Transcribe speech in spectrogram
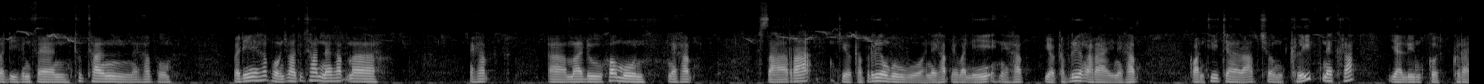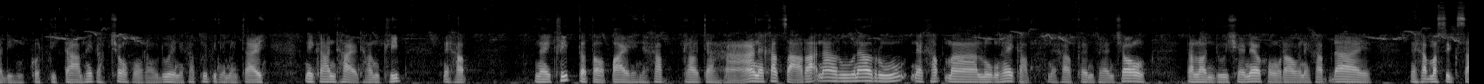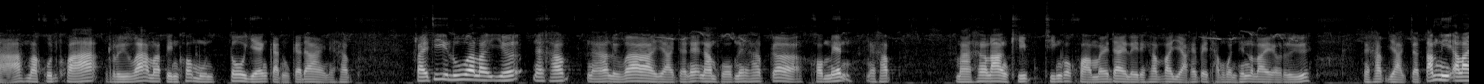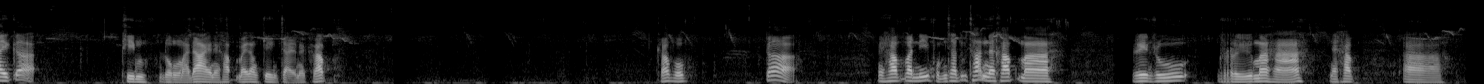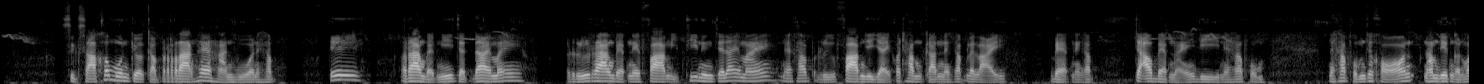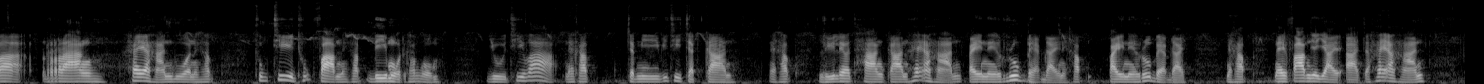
วัสดีแฟนๆทุกท่านนะครับผมวันนี้นะครับผมจะพาทุกท่านนะครับมานะครับมาดูข้อมูลนะครับ สาระเกี่ยวกับเรื่องวัวๆนะครับในวันนี้นะครับเกี่ยวกับเรื่องอะไรนะครับ ก่อนที่จะรับชมคลิปนะครับ อย่าลืมกดกระดิ่งกดติดตามให้กับช่องของเราด้วยนะครับ เพื่อเป็นกำลังใจในการถ่ายทำคลิปนะครับ ในคลิปต่อๆไปนะครับ เราจะหานะครับสาระน่ารู้น่ารู้นะครับ มาลงให้กับนะครับแฟนๆช่องตลอนดูชแนลของเรานะครับได้ นะครับมาศึกษามาค้นคว้า หรือว่ามาเป็นข้อมูลโต้แย้งกันก็ได้นะครับ ใครที่รู้อะไรเยอะนะครับนะหรือว่าอยากจะแนะนำผมนะครับก็คอมเมนต์นะครับมาข้างล่างคลิปทิ้งข้อความไว้ได้เลยนะครับ ว่าอยากให้ไปทำคอนเทนต์อะไรหรือนะครับ อยากจะตั้มนี้อะไรก็พิมพ์ลงมาได้นะครับ ไม่ต้องเกรงใจนะครับ ครับผมก็นะครับวันนี้ผมจะทุกท่านนะครับมาเรียนรู้หรือมาหานะครับ ศึกษาข้อมูลเกี่ยวกับรางให้อาหารวัวนะครับ เอ๊รางแบบนี้จะได้ไหม หรือรางแบบในฟาร์มอีกที่หนึ่งจะได้ไหมนะครับ หรือฟาร์มใหญ่ๆเขาทำกันนะครับหลายๆแบบนะครับ จะเอาแบบไหนดีนะครับผมนะครับ ผมจะขอนำเรียนก่อนว่ารางให้อาหารวัวนะครับ ทุกที่ทุกฟาร์มนะครับ ดีหมดครับผม อยู่ที่ว่านะครับจะมีวิธีจัดการนะครับ หรือแนวทางการให้อาหารไปในรูปแบบใดนะครับ ไปในรูปแบบใดนะครับ ในฟาร์มใหญ่ๆ อาจจะให้อาหาร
